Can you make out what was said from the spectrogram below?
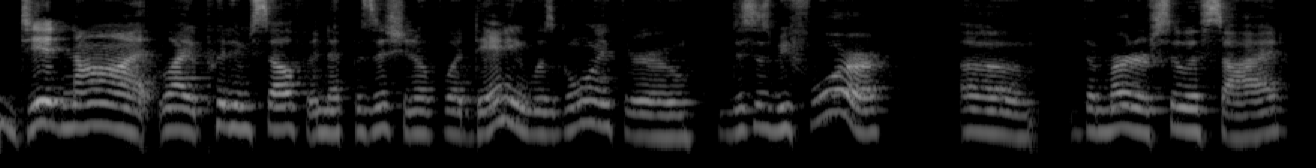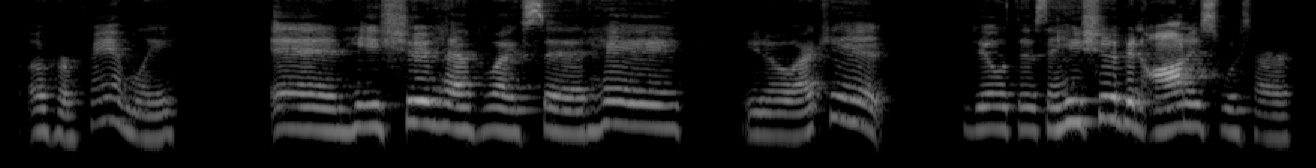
did not like put himself in the position of what Dani was going through. This is before um, the murder suicide of her family, and he should have like said, "Hey, you know, I can't deal with this," and he should have been honest with her.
